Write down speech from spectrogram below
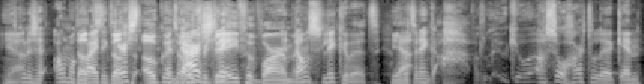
Dat Ja. kunnen ze allemaal Dat, kwijt in dat kerst. ook en het daar overdreven warme. En dan slikken we het. Ja. Omdat we denken, ah, leuk joh. Ah, zo hartelijk. En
